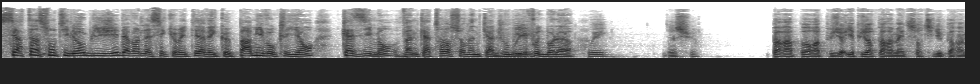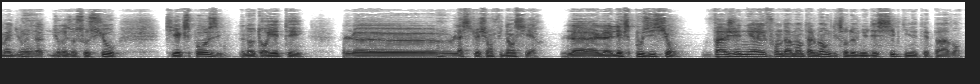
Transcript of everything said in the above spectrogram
Certains sont-ils obligés d'avoir de la sécurité avec eux parmi vos clients quasiment 24 heures sur 24 J'oublie les footballeurs. Oui, bien sûr. Par rapport à plusieurs, il y a plusieurs paramètres sortis du paramètre du, réseau, du réseau social qui exposent la notoriété, le, la situation financière, l'exposition va générer fondamentalement qu'ils sont devenus des cibles qui n'étaient pas avant.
